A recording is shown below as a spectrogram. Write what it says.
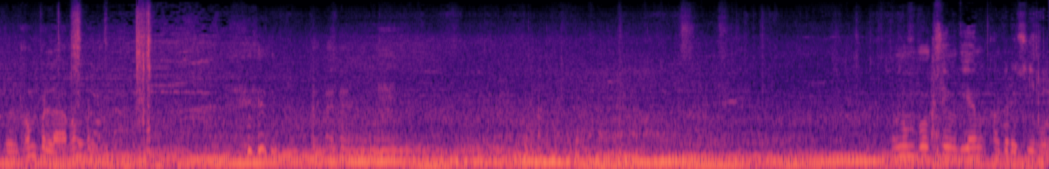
Pues rómpela, rómpela. Un unboxing bien agresivo,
